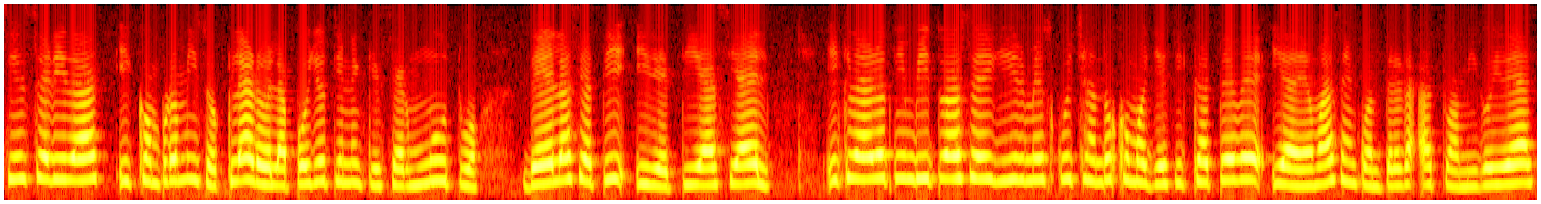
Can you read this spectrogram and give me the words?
sinceridad y compromiso. Claro, el apoyo tiene que ser mutuo, de él hacia ti y de ti hacia él. Y claro, te invito a seguirme escuchando como Jessica TV y además encontrar a tu amigo ideal.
